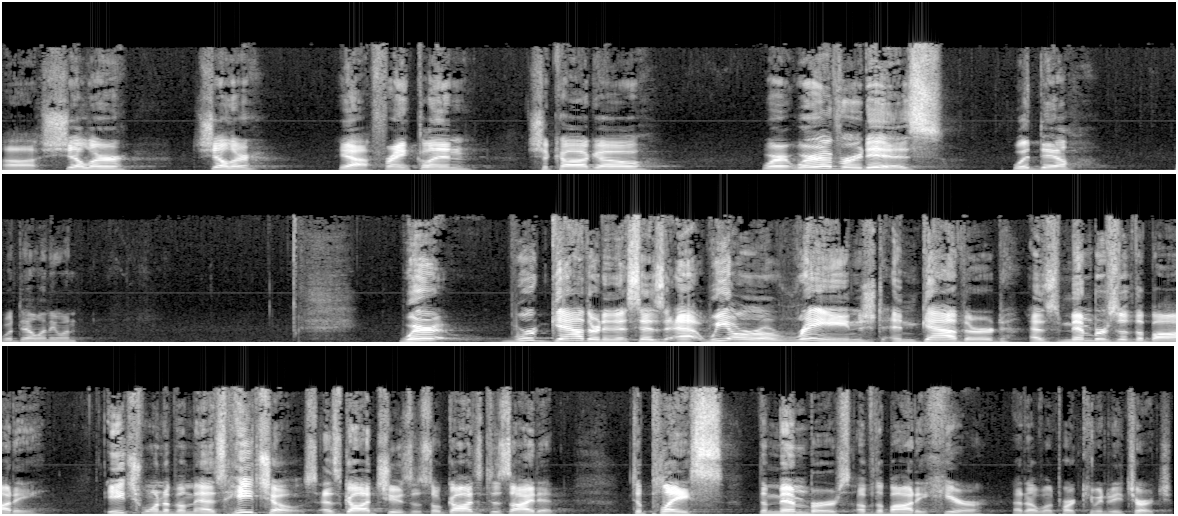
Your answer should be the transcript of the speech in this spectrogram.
uh, Schiller, Schiller, yeah, Franklin, Chicago, where, wherever it is. Wood Dale? Wooddale, anyone? Where we're gathered, and it says, at, we are arranged and gathered as members of the body, each one of them as He chose, as God chooses. So God's decided to place the members of the body here at Elmwood Park Community Church.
